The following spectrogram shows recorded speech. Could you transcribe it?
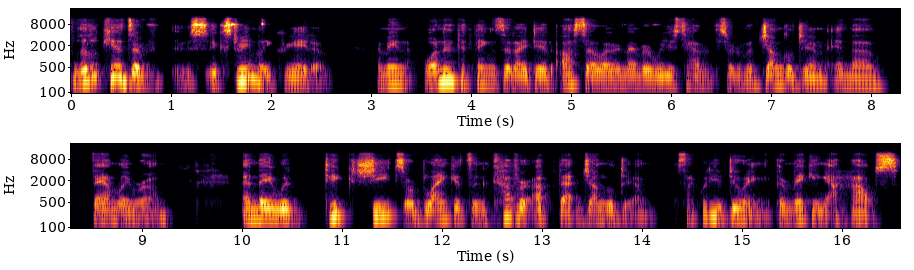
little kids are extremely creative. I mean, one of the things that I did also, I remember we used to have sort of a jungle gym in the family room, and they would take sheets or blankets and cover up that jungle gym. It's like, what are you doing? They're making a house.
